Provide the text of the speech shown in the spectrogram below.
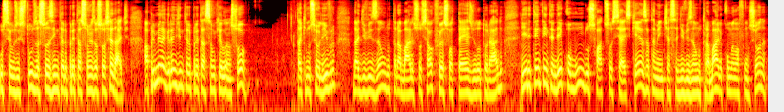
os seus estudos, as suas interpretações da sociedade. A primeira grande interpretação que ele lançou está aqui no seu livro, da divisão do trabalho social, que foi a sua tese de doutorado, e ele tenta entender como um dos fatos sociais, que é exatamente essa divisão do trabalho, como ela funciona,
